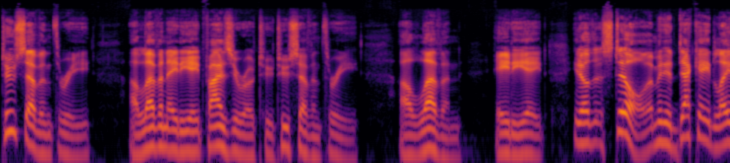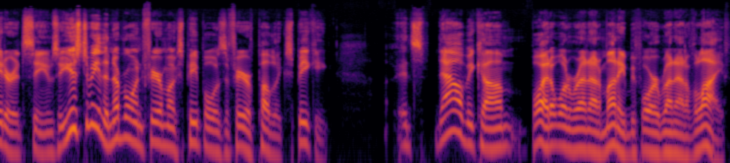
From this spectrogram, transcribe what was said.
273 1188. 502 273 1188. You know, still, I mean, a decade later, it seems, it used to be the number one fear amongst people was the fear of public speaking it's now become, boy, I don't want to run out of money before I run out of life.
